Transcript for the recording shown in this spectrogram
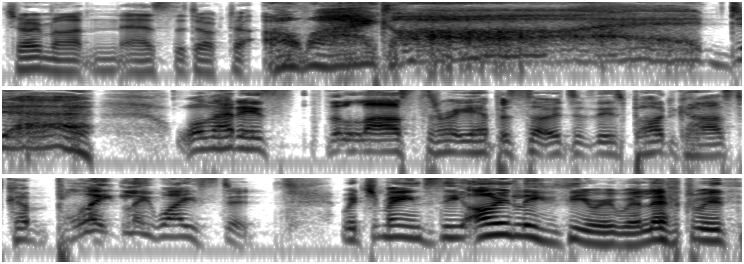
Jo Martin as the doctor. Oh my god. Well, that is the last three episodes of this podcast completely wasted. Which means the only theory we're left with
